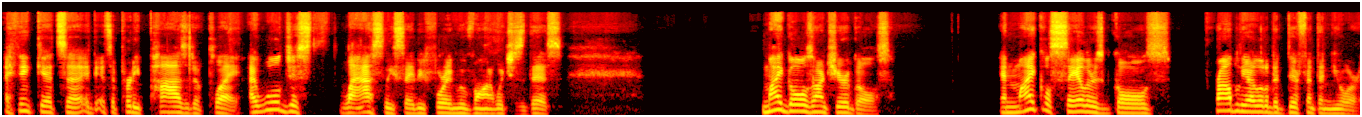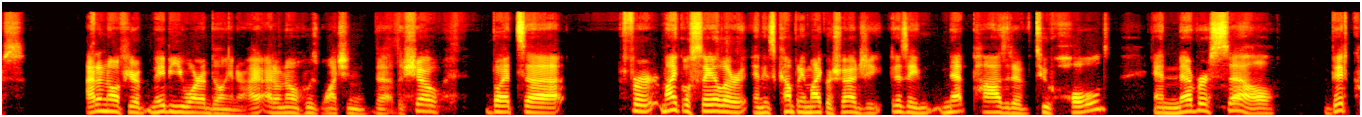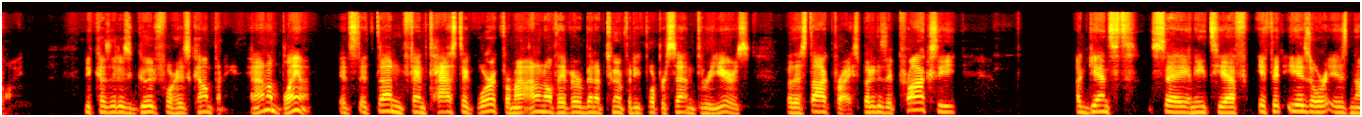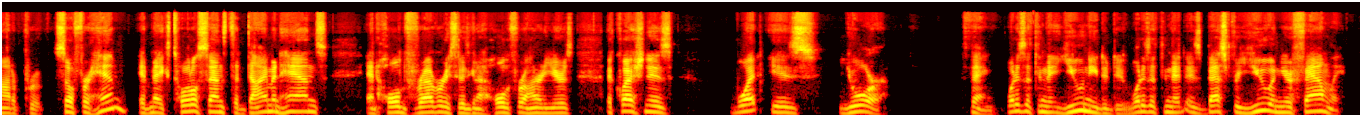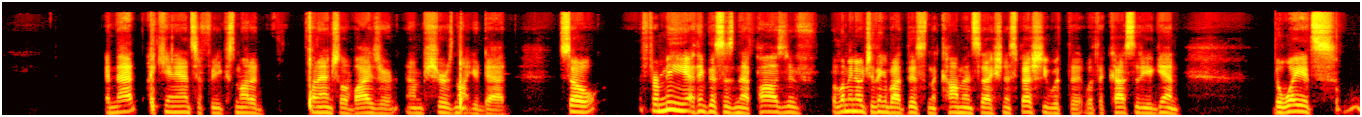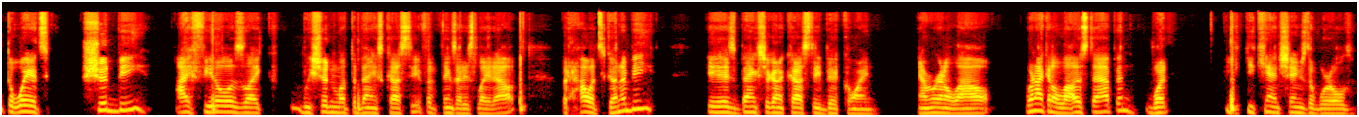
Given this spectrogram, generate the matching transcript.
I think it's a, it's a pretty positive play. I will just lastly say before we move on, which is this my goals aren't your goals. And Michael Saylor's goals probably are a little bit different than yours. I don't know if you're, maybe you are a billionaire. I, I don't know who's watching the, the show, but uh, for Michael Saylor and his company MicroStrategy, it is a net positive to hold and never sell Bitcoin because it is good for his company. And I don't blame him. It's it's done fantastic work for my. I don't know if they've ever been up 254 percent in three years for the stock price, but it is a proxy against, say, an ETF if it is or is not approved. So for him, it makes total sense to diamond hands and hold forever. He said he's going to hold for 100 years. The question is, what is your thing? What is the thing that you need to do? What is the thing that is best for you and your family? And that I can't answer for you because I'm not a financial advisor. I'm sure is not your dad. So for me, I think this isn't that positive. But let me know what you think about this in the comment section, especially with the with the custody. Again, the way it's the way it's should be, I feel is like we shouldn't let the banks custody for the things I just laid out. But how it's going to be is banks are going to custody Bitcoin, and we're going to allow we're not going to allow this to happen. What you, you can't change the world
